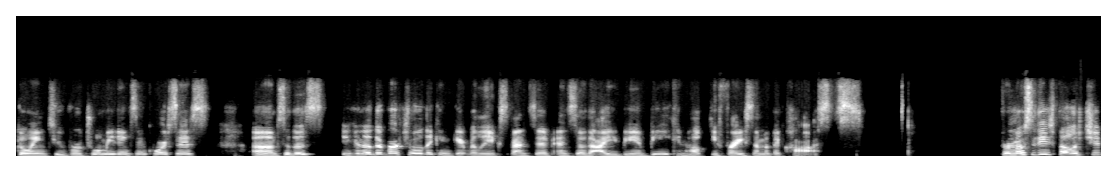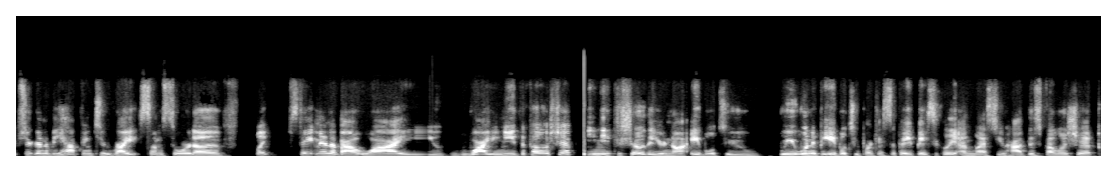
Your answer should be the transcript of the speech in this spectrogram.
going to virtual meetings and courses. Um, so those, even though they're virtual, they can get really expensive. And so the IUBMB can help defray some of the costs. For most of these fellowships, you're going to be having to write some sort of like statement about why you why you need the fellowship. You need to show that you're not able to, you wouldn't be able to participate basically unless you had this fellowship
